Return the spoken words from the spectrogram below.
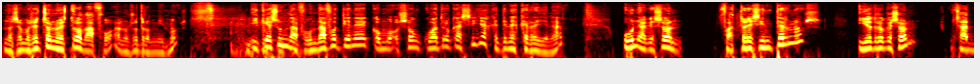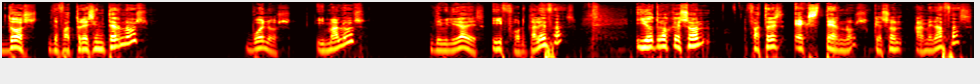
nos hemos hecho nuestro DAFO a nosotros mismos. ¿Y qué es un DAFO? Un DAFO tiene como son cuatro casillas que tienes que rellenar. Una que son factores internos y otro que son, o sea, dos de factores internos, buenos y malos, debilidades y fortalezas, y otros que son factores externos, que son amenazas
